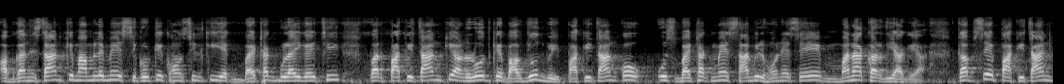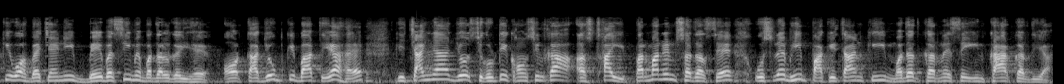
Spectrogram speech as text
अफ़गानिस्तान के मामले में सिक्योरिटी काउंसिल की एक बैठक बुलाई गई थी, पर पाकिस्तान के अनुरोध के बावजूद भी पाकिस्तान को उस बैठक में शामिल होने से मना कर दिया गया। तब से पाकिस्तान की वह बेचैनी बेबसी में बदल गई है। और ताजुब की बात यह है कि चाइना जो सिक्योरिटी काउंसिल का अस्थायी परमानेंट सदस्य है, उसने भी पाकिस्तान की मदद करने से इनकार कर दिया।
